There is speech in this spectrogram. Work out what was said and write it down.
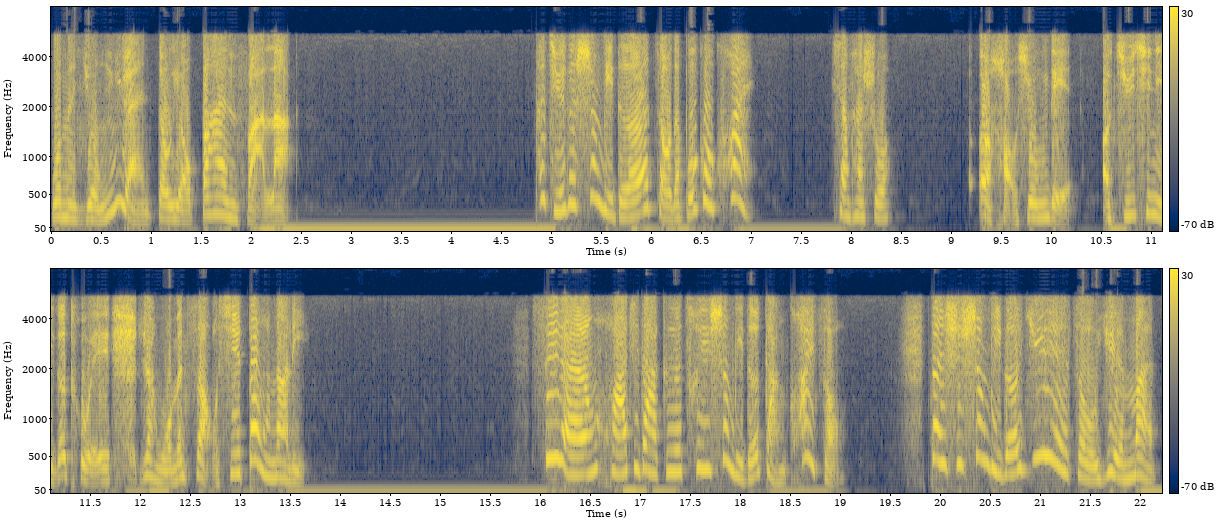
我们永远都有办法了。”他觉得圣彼得走得不够快，向他说：“呃，好兄弟，啊，举起你的腿，让我们早些到那里。”虽然滑稽大哥催圣彼得赶快走。但是圣彼得越走越慢，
